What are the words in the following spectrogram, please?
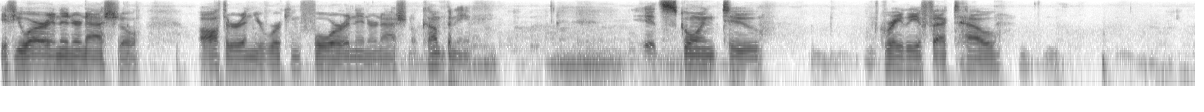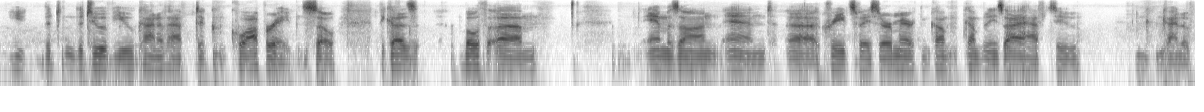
if you are an international author and you're working for an international company, it's going to greatly affect how you, the, the two of you kind of have to co- cooperate. So, because both um, Amazon and uh, CreateSpace are American com- companies, I have to kind of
